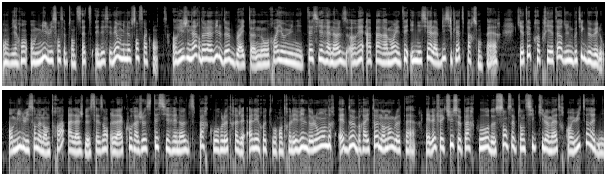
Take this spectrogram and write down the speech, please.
environ en 1877 et décédée en 1950. Originaire de la ville de Brighton, au Royaume-Uni, Tessie Reynolds aurait apparemment été initiée à la bicyclette par son père, qui était propriétaire d'une boutique de vélo. En 1893, à l'âge de 16 ans, la courageuse Tessie Reynolds parcourt le trajet aller-retour entre les villes de Londres et de Brighton en Angleterre. Elle effectue ce parcours de 176 km en 8h30.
